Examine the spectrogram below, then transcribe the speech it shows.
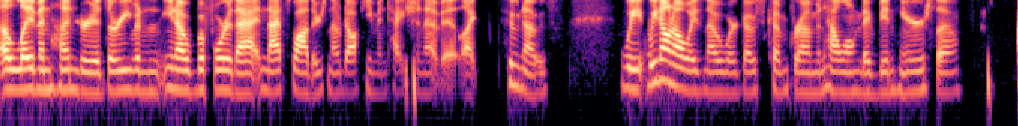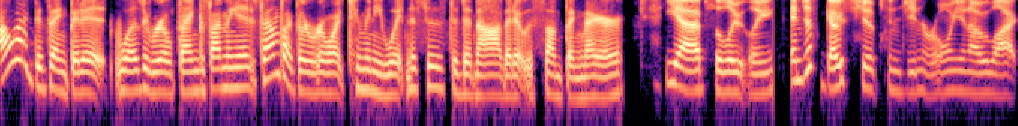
1100s or even, you know, before that. And that's why there's no documentation of it. Like, who knows? We, we don't always know where ghosts come from and how long they've been here. So I like to think that it was a real thing because I mean, it sounds like there were like too many witnesses to deny that it was something there. Yeah, absolutely. And just ghost ships in general, you know, like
